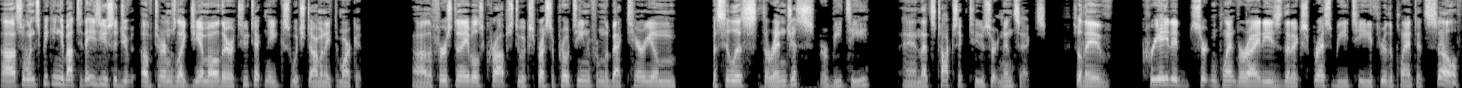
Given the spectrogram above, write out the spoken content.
Uh, so when speaking about today's usage of, of terms like GMO, there are two techniques which dominate the market. Uh, the first enables crops to express a protein from the bacterium Bacillus thuringiensis, or BT, and that's toxic to certain insects. So they've created certain plant varieties that express BT through the plant itself,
